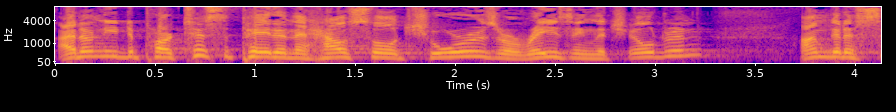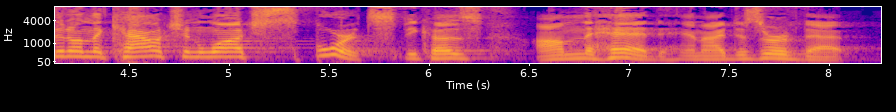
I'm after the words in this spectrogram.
I don't need to participate in the household chores or raising the children. I'm going to sit on the couch and watch sports because I'm the head and I deserve that.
